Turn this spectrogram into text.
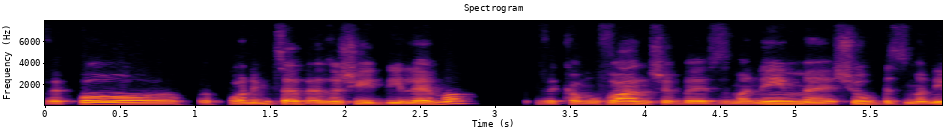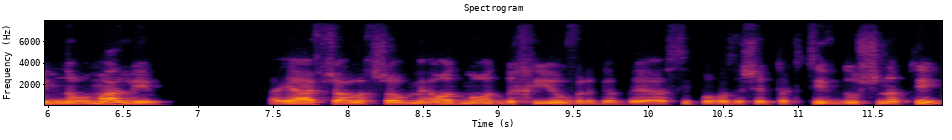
ופה נמצאת איזושהי דילמה, וכמובן שבזמנים, אה, שוב, בזמנים נורמליים, היה אפשר לחשוב מאוד מאוד בחיוב לגבי הסיפור הזה של תקציב דו-שנתי.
